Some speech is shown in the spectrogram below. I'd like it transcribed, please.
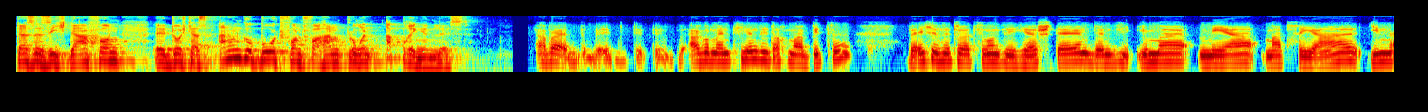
dass er sich davon äh, durch das Angebot von Verhandlungen abbringen lässt. Aber äh, argumentieren Sie doch mal bitte, welche Situation Sie herstellen, wenn Sie immer mehr Material in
